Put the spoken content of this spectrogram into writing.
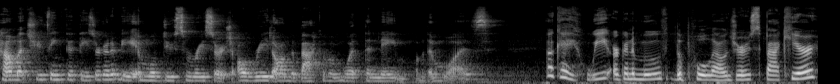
how much you think that these are gonna be and we'll do some research. I'll read on the back of them what the name of them was. Okay, we are gonna move the pool loungers back here.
